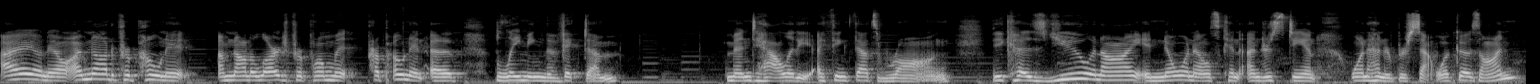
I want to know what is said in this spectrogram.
I don't know. I'm not a proponent. I'm not a large proponent proponent of blaming the victim mentality. I think that's wrong because you and I and no one else can understand 100% what goes on.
